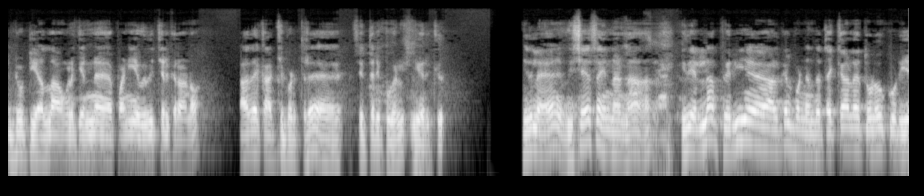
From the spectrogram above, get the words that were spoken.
டியூட்டி எல்லாம் அவங்களுக்கு என்ன பணியை விதிச்சிருக்கிறானோ அதை காட்சிப்படுத்துகிற சித்தரிப்புகள் இங்கே இருக்குது இதில் விசேஷம் என்னன்னா இது எல்லாம் பெரிய ஆட்கள் பண்ண இந்த தைக்கால தொழக்கூடிய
